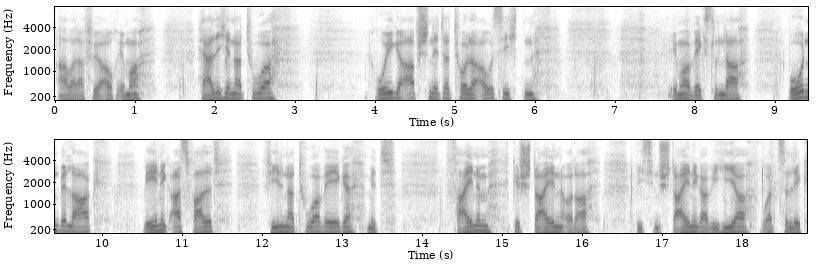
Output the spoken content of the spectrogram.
Aber dafür auch immer herrliche Natur, ruhige Abschnitte, tolle Aussichten, immer wechselnder Bodenbelag, wenig Asphalt, viel Naturwege mit feinem Gestein oder ein bisschen steiniger wie hier, wurzelig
